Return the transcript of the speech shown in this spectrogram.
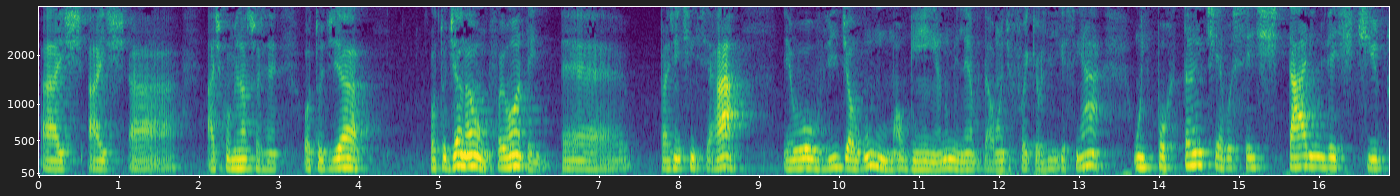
as, as, a, as combinações. Né? Outro dia, outro dia não, foi ontem, é, para a gente encerrar, eu ouvi de algum alguém, eu não me lembro de onde foi que eu li, assim, ah, o importante é você estar investido.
